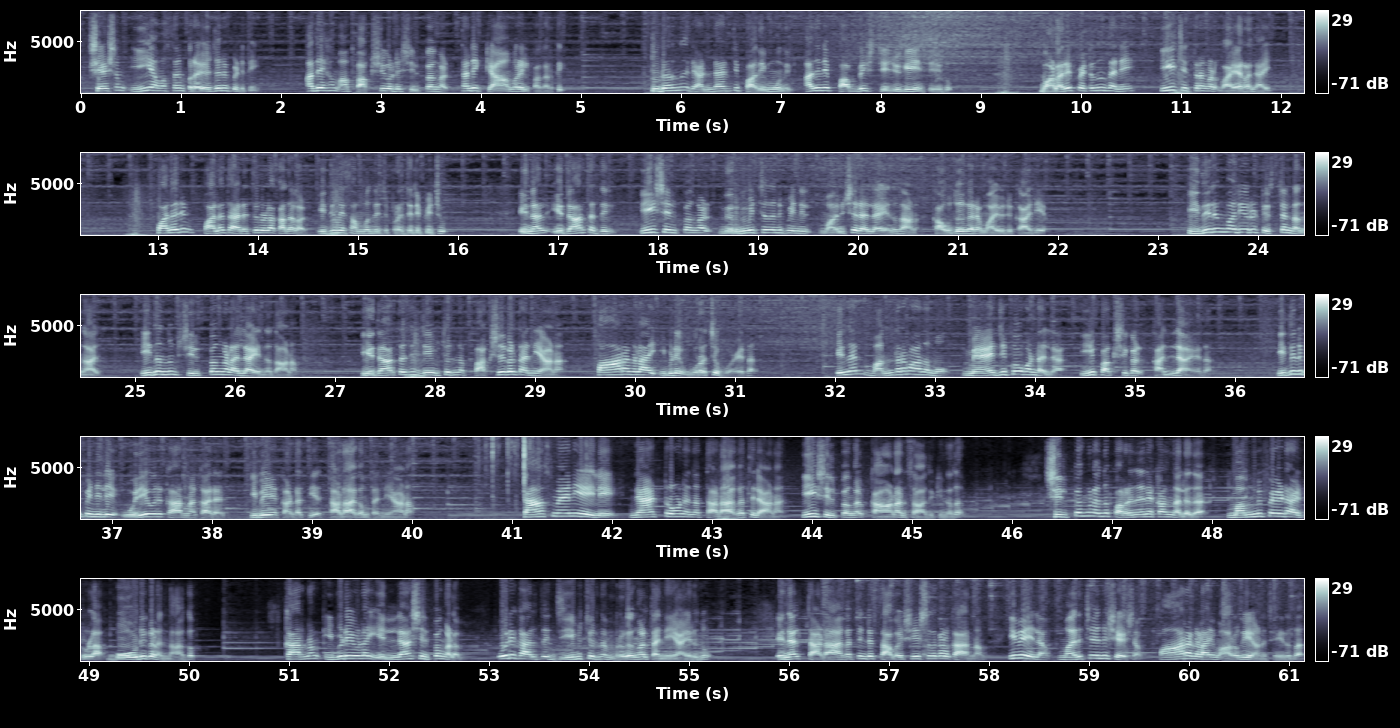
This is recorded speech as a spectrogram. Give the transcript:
ശേഷം ഈ അവസരം പ്രയോജനപ്പെടുത്തി അദ്ദേഹം ആ പക്ഷികളുടെ ശില്പങ്ങൾ തന്റെ ക്യാമറയിൽ പകർത്തി. തുടർന്ന് രണ്ടായിരത്തി പതിമൂന്നിൽ അതിനെ പബ്ലിഷ് ചെയ്യുകയും ചെയ്തു. വളരെ പെട്ടെന്ന് തന്നെ ഈ ചിത്രങ്ങൾ വൈറലായി. പലരും പലതരത്തിലുള്ള കഥകൾ ഇതിനെ സംബന്ധിച്ച് പ്രചരിപ്പിച്ചു. എന്നാൽ യഥാർത്ഥത്തിൽ ഈ ശില്പങ്ങൾ നിർമ്മിച്ചതിന് പിന്നിൽ മനുഷ്യരല്ല എന്നതാണ് കൗതുകകരമായ ഒരു കാര്യം. ഇതിലും വലിയൊരു ട്വിസ്റ്റ് എന്തെന്നാൽ ഇതൊന്നും ശില്പങ്ങളല്ല എന്നതാണ്. യഥാർത്ഥത്തിൽ ജീവിച്ചിരുന്ന പക്ഷികൾ തന്നെയാണ് പാറകളായി ഇവിടെ ഉറച്ചുപോയത് എന്നാൽ മന്ത്രവാദമോ മാജിക്കോ കൊണ്ടല്ല ഈ പക്ഷികൾ കല്ലായത്. ഇതിനു പിന്നിലെ ഒരേ ഒരു കാരണക്കാരൻ ഇവയെ കണ്ടെത്തിയ തടാകം തന്നെയാണ്. ടാസ്മാനിയയിലെ നാട്രോൺ എന്ന തടാകത്തിലാണ് ഈ ശില്പങ്ങൾ കാണാൻ സാധിക്കുന്നത്. ശില്പങ്ങൾ എന്ന് പറയുന്നതിനേക്കാൾ നല്ലത് മമ്മിഫൈഡ് ആയിട്ടുള്ള ബോഡികൾ എന്നാകും. കാരണം ഇവിടെയുള്ള എല്ലാ ശില്പങ്ങളും ഒരു കാലത്ത് ജീവിച്ചിരുന്ന മൃഗങ്ങൾ തന്നെയായിരുന്നു. എന്നാൽ തടാകത്തിന്റെ സവിശേഷതകൾ കാരണം ഇവയെല്ലാം മരിച്ചതിനു ശേഷം പാറകളായി മാറുകയാണ് ചെയ്തത്.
